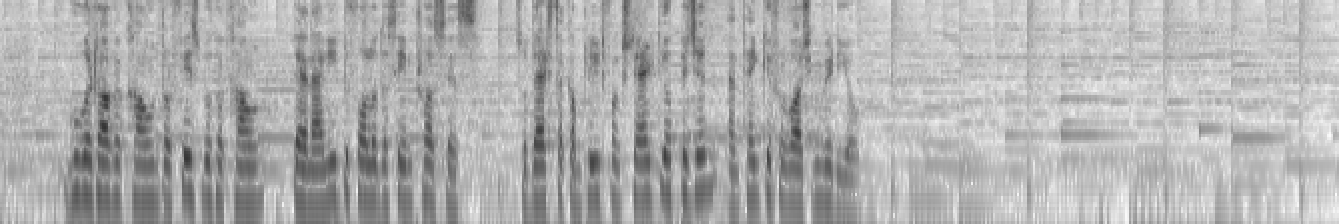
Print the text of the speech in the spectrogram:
Google Talk account or Facebook account, then I need to follow the same process. So that's the complete functionality of Pidgin and thank you for watching video.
